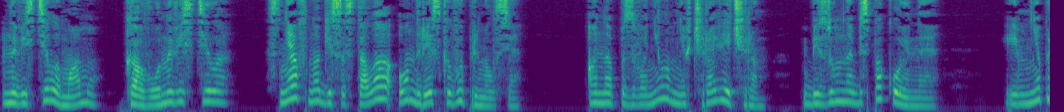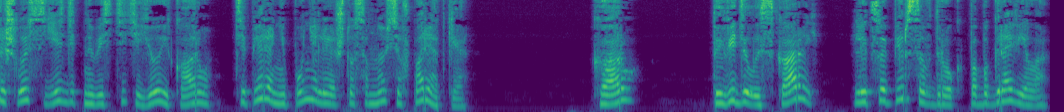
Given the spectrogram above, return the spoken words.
«Навестила маму». «Кого навестила?» Сняв ноги со стола, он резко выпрямился. Она позвонила мне вчера вечером, безумно обеспокоенная. И мне пришлось съездить навестить ее и Кару. Теперь они поняли, что со мной все в порядке. «Кару? Ты виделась с Карой?» Лицо Пирса вдруг побагровело.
